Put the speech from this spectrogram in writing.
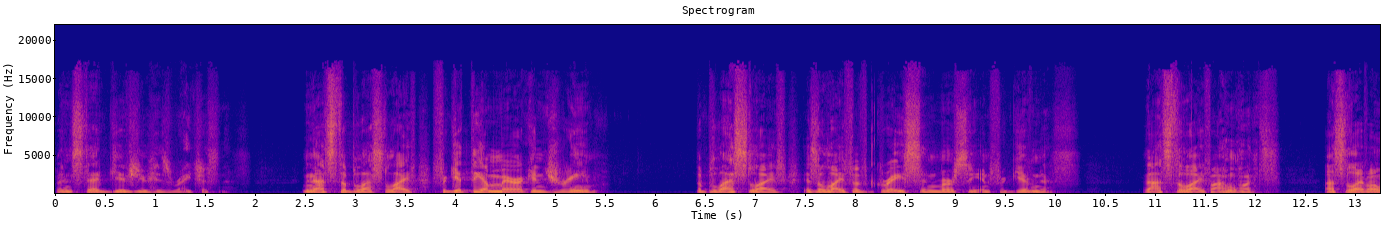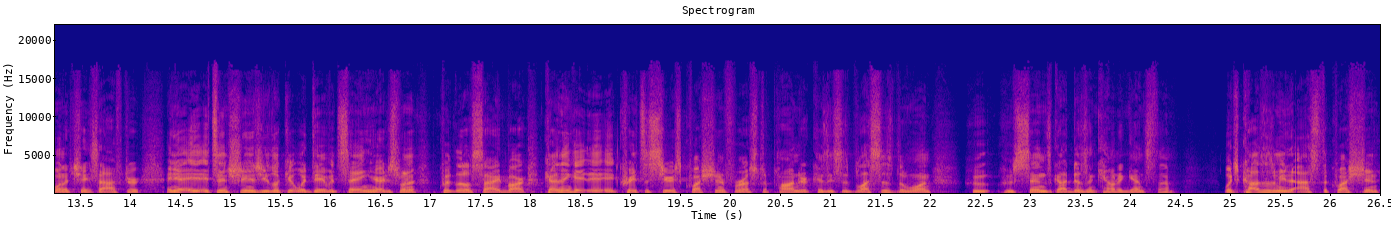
but instead gives you his righteousness? I mean, that's the blessed life. Forget the American dream. The blessed life is a life of grace and mercy and forgiveness. That's the life I want. That's the life I want to chase after. And yeah, it's interesting as you look at what David's saying here. I just want a quick little sidebar. I think it, it creates a serious question for us to ponder because he says, Blessed is the one who, who sins God doesn't count against them, which causes me to ask the question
